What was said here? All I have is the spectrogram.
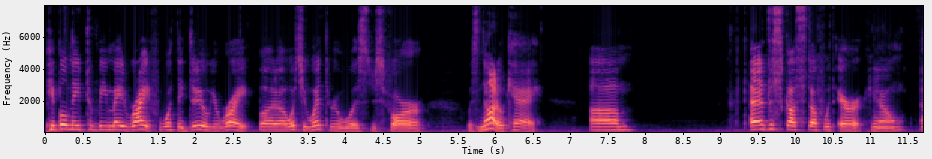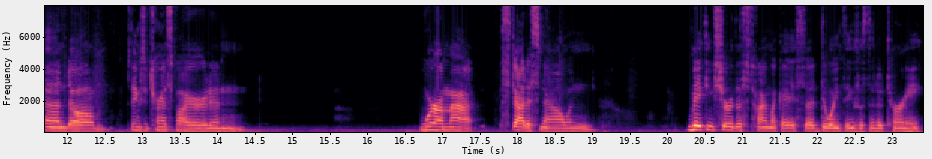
people need to be made right for what they do. You're right, but uh, what you went through was just far was not okay. Um, and I discussed stuff with Eric, you know, and um, things that transpired and where I'm at, status now, and making sure this time, like I said, doing things with an attorney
